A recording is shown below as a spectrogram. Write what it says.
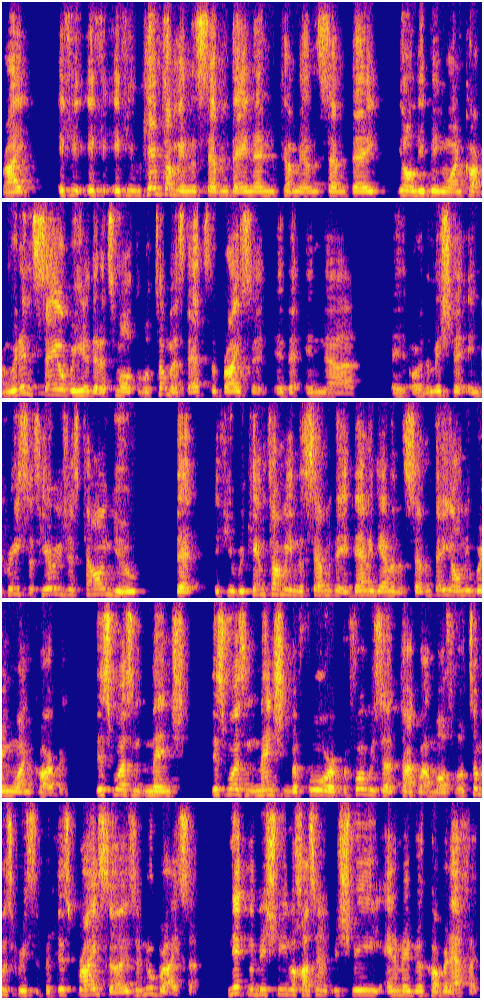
right? If you if, if you came to me in the seventh day and then you come in on the seventh day, you only being one korban. We didn't say over here that it's multiple tumas. That's the Bryce in, in uh, or the Mishnah increases. Here he's just telling you that if you became tummy in the seventh day, then again on the seventh day, you only bring one korban. This wasn't mentioned. This wasn't mentioned before. Before we talking about multiple tumas creases, but this brisa is a new brisa. Nitma b'shvi v'chazan b'shvi and maybe a korban echad.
